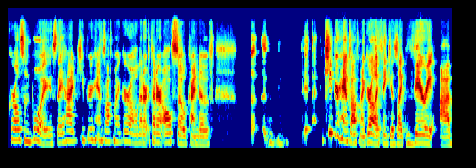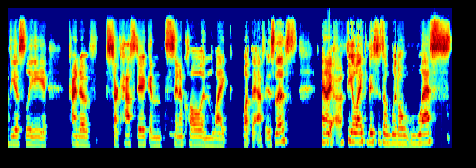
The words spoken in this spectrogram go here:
girls and boys they had keep your hands off my girl that are that are also kind of uh, keep your hands off my girl i think is like very obviously kind of sarcastic and cynical and like what the f is this and Yeah. i feel like this is a little less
